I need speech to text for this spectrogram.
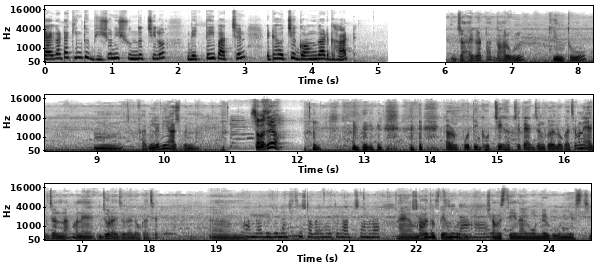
জায়গাটা কিন্তু ভীষণই সুন্দর ছিল, দেখতেই পাচ্ছেন। এটা হচ্ছে গঙ্গার ঘাট। জায়গাটা দারুণ, কিন্তু ফ্যামিলি নিয়ে আসবেন না। সমাজ রেও কারণ প্রতি ঘুপচি ঘাপচিতে একজন করে লোক আছে মানে একজন না মানে জোড়ায় জোড়ায় লোক আছে। আমরা দুজনে এসেছি সবাই হয়তো ভাবছে আমরা হ্যাঁ আমরা হয়তো প্রেম করি। হ্যাঁ। স্বামী স্ত্রী না আমি অন্যের বউ নিয়ে এসেছি।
